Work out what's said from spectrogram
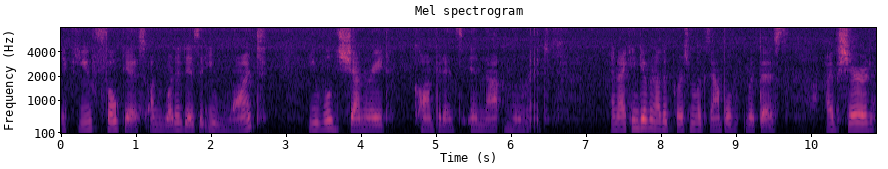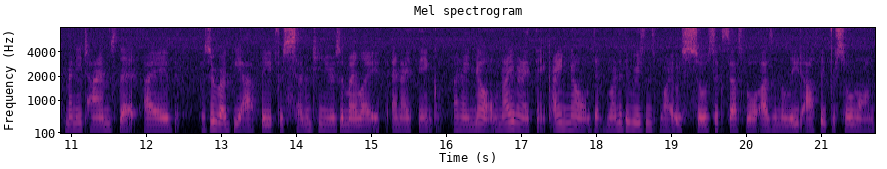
If you focus on what it is that you want, you will generate confidence in that moment. And I can give another personal example with this. I've shared many times that I was a rugby athlete for 17 years of my life, and I think, and I know, not even I think, I know that one of the reasons why I was so successful as an elite athlete for so long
